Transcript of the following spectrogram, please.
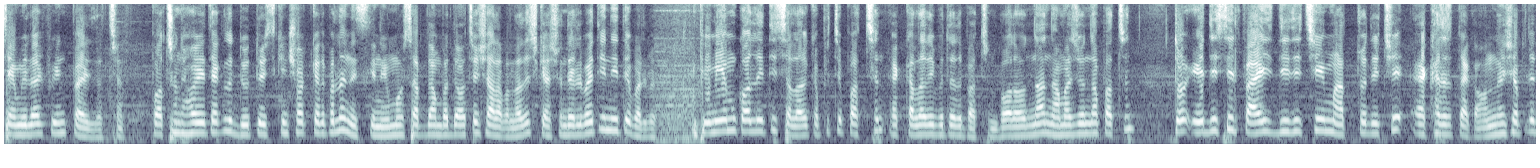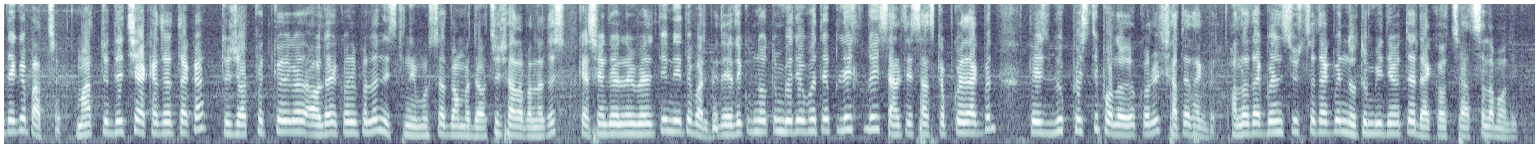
সেমিলার প্রিন্ট পেয়ে যাচ্ছে পছন্দ হয়ে থাকলে দ্রুত স্ক্রিনশট করে ফেলেন স্ক্রিনে মোসাব নাম্বার দেওয়া আছে, সারা বাংলাদেশ ক্যাশ অন ডেলিভারিতে নিতে পারবেন। প্রিমিয়াম কোয়ালিটি সালোয়ার কাপড়ে পাচ্ছেন, এক কালারের ভিতরে পাচ্ছেন, বড় না নামার জন্য পাচ্ছেন তো এডিসির প্রাইস দিয়ে দিচ্ছি, মাত্র দিচ্ছি এক হাজার টাকা। অন্য হিসাবে দেখে পাচ্ছে মাত্র দিচ্ছি এক হাজার টাকা। তুই জটফুট করে অর্ডার করে ফেলেন স্ক্রিনে মোস্তাদ বাম্বা দেওয়া হচ্ছে, সারা বাংলাদেশ। ক্যাশ অন ডেলিভারিতে নিতে পারবেন এরকম নতুন ভিডিও পেতে প্লিজ প্লিজ চ্যানেলটি সাবস্ক্রাইব করে রাখবেন। ফেসবুক পেজটি ফলো করে সাথে থাকবেন। ভালো থাকবেন, সুস্থ থাকবেন। নতুন ভিডিওতে দেখা হচ্ছে। আসসালামু আলাইকুম।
